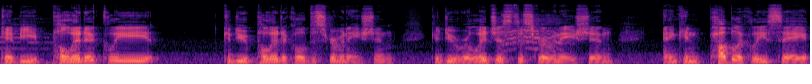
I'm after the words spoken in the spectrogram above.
can be politically can do political discrimination, can do religious discrimination, and can publicly say,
